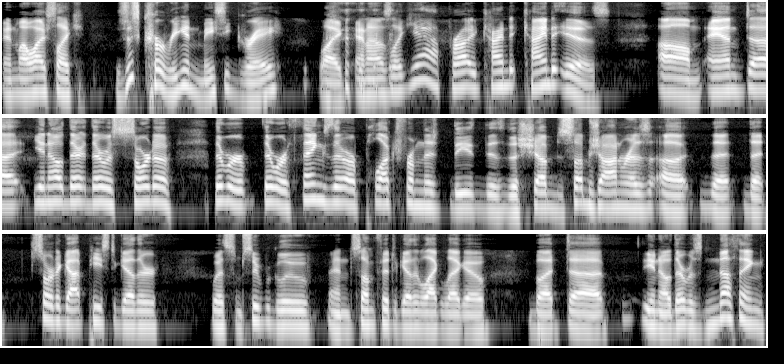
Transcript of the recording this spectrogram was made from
and my wife's like, "Is this Korean Macy Gray?" Like, and I was like, "Yeah, probably kind of kind of is." Um, and uh, you know, there there was sort of there were there were things that are plucked from the the the, the sub subgenres uh, that that sort of got pieced together with some super glue and some fit together like Lego. But uh, you know, there was nothing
